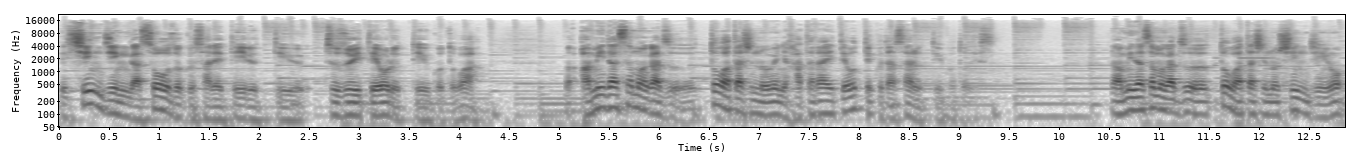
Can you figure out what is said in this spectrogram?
で信心が相続されているっていう続いておるっていうことは阿弥陀様がずっと私の上に働いておってくださるっていうことです。阿弥陀様がずっと私の信心を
